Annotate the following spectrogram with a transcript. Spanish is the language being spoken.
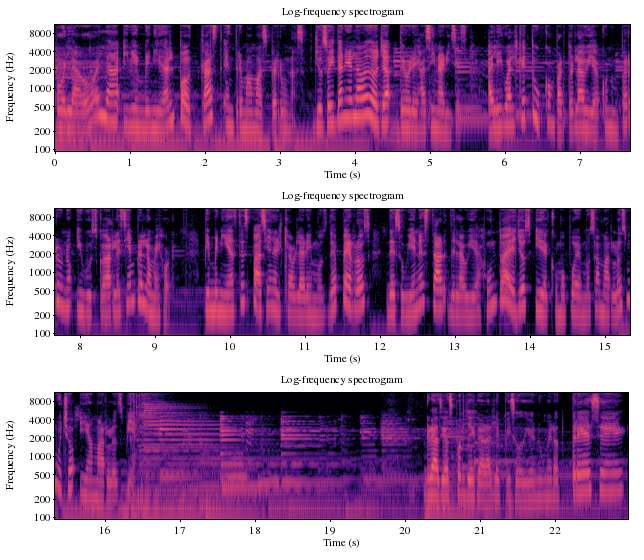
Hola, hola y bienvenida al podcast Entre Mamás Perrunas. Yo soy Daniela Bedoya de Orejas y Narices. Al igual que tú, comparto la vida con un perruno y busco darle siempre lo mejor. Bienvenida a este espacio en el que hablaremos de perros, de su bienestar, de la vida junto a ellos y de cómo podemos amarlos mucho y amarlos bien. Gracias por llegar al episodio número 13.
